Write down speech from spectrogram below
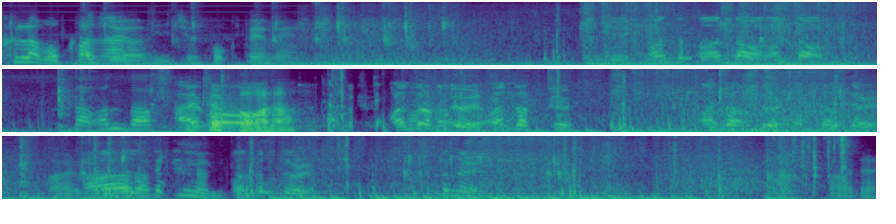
클라 못 봐줘요. 2층 폭 때문에. 언덕 언덕 언덕 언덕 언덕 포 하나 언덕 둘 언덕 둘 언덕 둘 언덕 둘 아이고. 삥. 언덕 둘 큰을 아 내가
